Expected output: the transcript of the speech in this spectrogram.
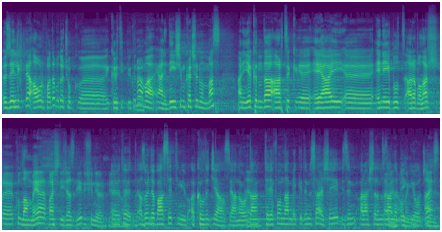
Özellikle Avrupa'da bu da çok e, kritik bir konu Evet. ama yani değişim kaçınılmaz. Hani yakında artık e, AI e, enabled arabalar e, kullanmaya başlayacağız diye düşünüyorum. Yani evet o evet. Az önce bahsettiğim gibi akıllı cihaz. Yani oradan telefondan beklediğimiz her şeyi bizim araçlarımızdan Tabii, da bekliyor gibi, olacağız.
